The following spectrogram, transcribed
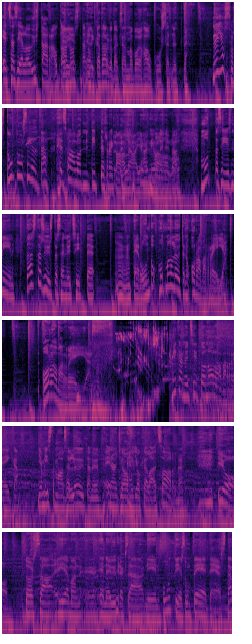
Et sä siellä ole yhtään rautaa Eli, nostanut. eli tarkoitatko että mä voin haukkua sen nyt? No jos sus tuntuu siltä, että sä haluat nyt itse rekaalle ajaa, niin ole hyvä. Mutta siis niin, tästä syystä se nyt sitten mm, peruuntu, mutta mä oon löytänyt oravan reijä. Oravan reijän. Mikä nyt sitten on oravan reikä? Ja mistä mä oon sen löytänyt? Energy Aamu Jokela, et Saarinen. Joo, tuossa hieman eh, ennen yhdeksää niin puhuttiin sun PTstä.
